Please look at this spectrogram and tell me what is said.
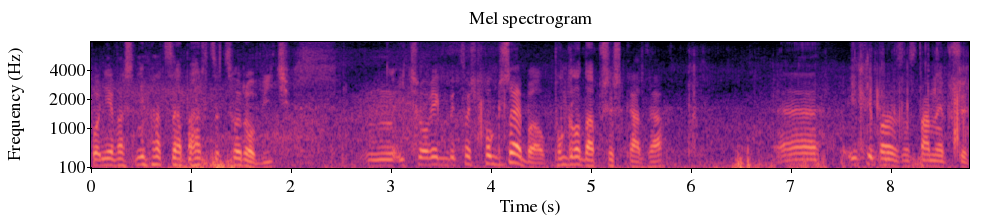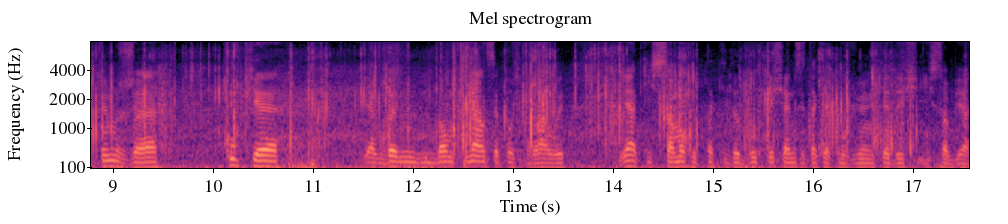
ponieważ nie ma za bardzo co robić. Mm, I człowiek by coś pogrzebał. Pogoda przeszkadza. E, I chyba zostanę przy tym, że kupię, jak będą finanse pozwalały, jakiś samochód taki do 2000, tak jak mówiłem kiedyś, i sobie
